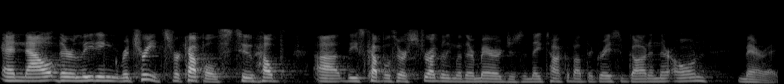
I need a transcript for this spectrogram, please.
and now they're leading retreats for couples to help uh, these couples who are struggling with their marriages, and they talk about the grace of God in their own marriage.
